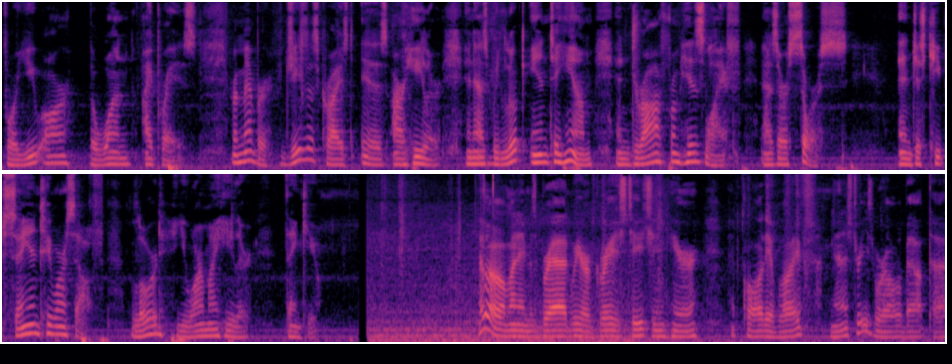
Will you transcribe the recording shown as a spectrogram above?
for you are the one I praise. Remember, Jesus Christ is our healer, and as we look into Him and draw from His life as our source, and just keep saying to ourselves, Lord, you are my healer. Thank you. Hello, my name is Brad. We are Grace Teaching here at Quality of Life Ministries. We're all about uh,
